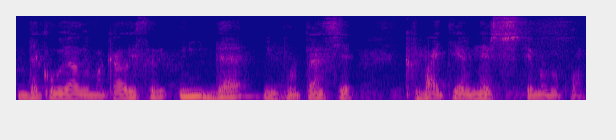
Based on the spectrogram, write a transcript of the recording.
da qualidade do McAllister e da importância que vai ter neste sistema do clube.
